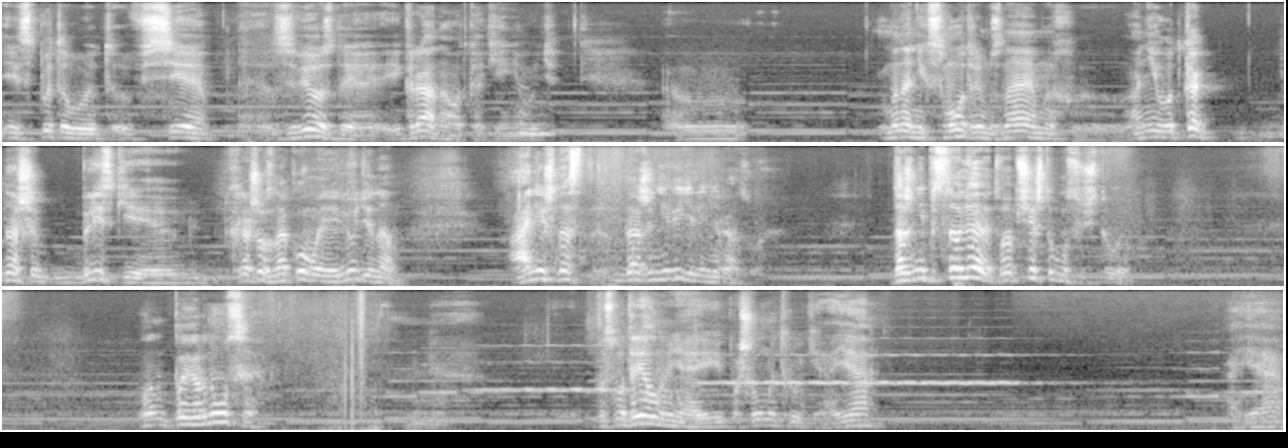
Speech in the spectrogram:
испытывают все звезды экрана вот какие-нибудь. Э, Мы на них смотрим, знаем их. Они вот как наши близкие, хорошо знакомые люди нам. Они ж нас даже не видели ни разу. Даже не представляют вообще, что мы существуем. Он повернулся, посмотрел на меня и пошел мыть руки. А я... А я...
